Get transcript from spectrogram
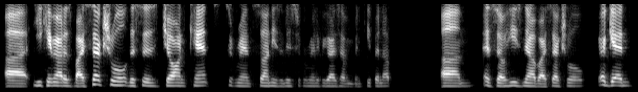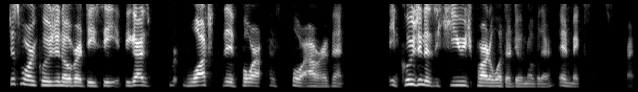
uh, he came out as bisexual. This is Jon Kent, Superman's son. He's a new Superman. If you guys haven't been keeping up, um, and so he's now bisexual. Again, just more inclusion over at DC. If you guys watched the four four hour event, inclusion is a huge part of what they're doing over there. It makes sense, right?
